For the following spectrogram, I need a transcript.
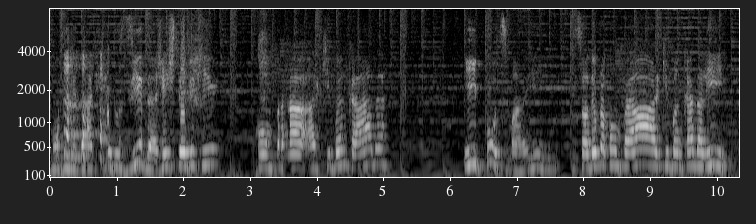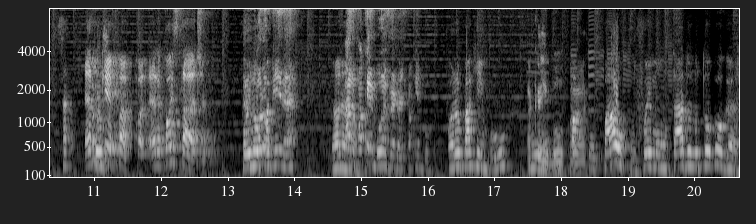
mobilidade reduzida, a gente teve que comprar arquibancada. E, putz, mano, e, e só deu pra comprar arquibancada ali. Era o quê, Fábio? Era qual estádio? Foi no Morumbi, né? Não, não, Ah, no Pacaembu, é verdade, Pacaembu. foi no Pacaembu. Pacaembu, o, o, pa- o palco foi montado no tobogã,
